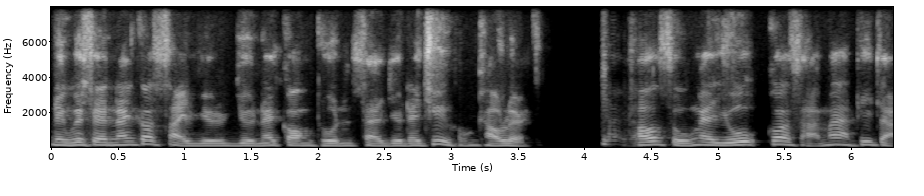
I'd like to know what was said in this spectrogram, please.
หนึ่งเปอร์เซ็นนั้นก็ใส่อยู่อยู่ในกองทุนใส่อยู่ในชื่อของเขาเลยเขาสูงอายุก็สามารถที่จะ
